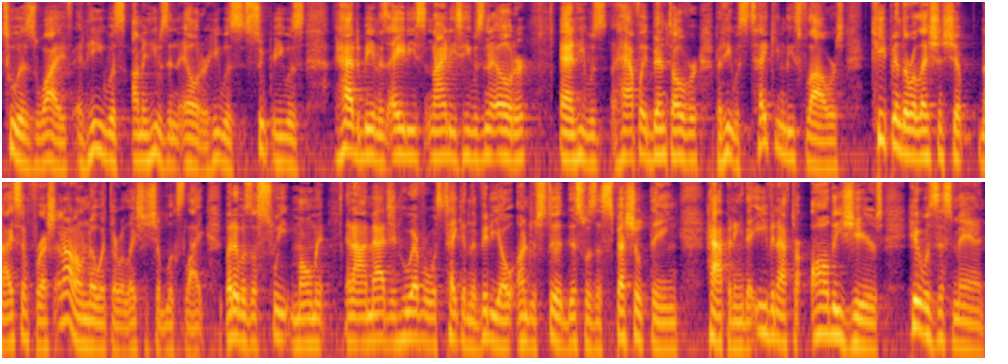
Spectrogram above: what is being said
to his wife, and he was, I mean, he was an elder. He was super, he was, had to be in his 80s, 90s. He was an elder, and he was halfway bent over, but he was taking these flowers, keeping the relationship nice and fresh. And I don't know what the relationship looks like, but it was a sweet moment. And I imagine whoever was taking the video understood this was a special thing thing happening that even after all these years, here was this man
